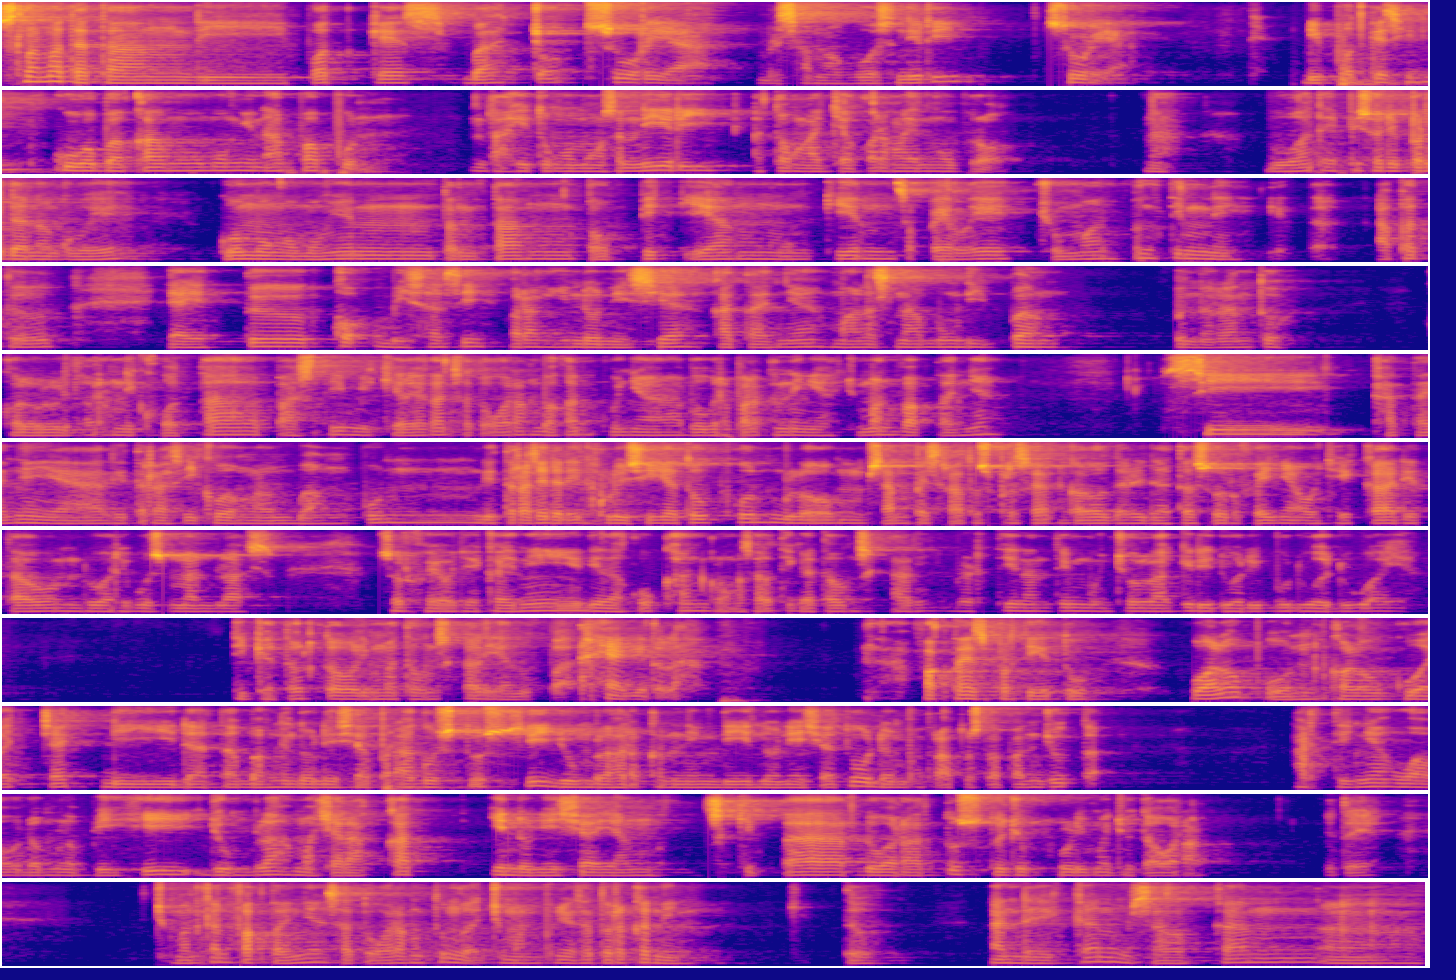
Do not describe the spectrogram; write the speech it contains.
Selamat datang di podcast Bacot Surya bersama gue sendiri, Surya. Di podcast ini gue bakal ngomongin apa pun, entah itu ngomong sendiri atau ngajak orang lain ngobrol. Nah, buat episode perdana gue, gue mau ngomongin tentang topik yang mungkin sepele cuman penting nih gitu. Apa tuh? Yaitu kok bisa sih orang Indonesia katanya malas nabung di bank? Beneran tuh kalau lihat orang di kota pasti mikirnya kan satu orang bahkan punya beberapa rekening ya. Cuman faktanya sih katanya ya literasi keuangan bank pun literasi dan inklusinya tuh pun belum sampai 100% kalau dari data surveinya OJK di tahun 2019. Survei OJK ini dilakukan kalau nggak salah tiga tahun sekali. Berarti nanti muncul lagi di 2022 ya. Tiga tahun atau lima tahun sekali ya lupa ya gitulah. Nah, faktanya seperti itu. Walaupun kalau gue cek di data Bank Indonesia per Agustus sih jumlah rekening di Indonesia tuh udah 408 juta. Artinya wah udah melebihi jumlah masyarakat Indonesia yang sekitar 275 juta orang gitu ya. Cuman kan faktanya satu orang tuh nggak cuma punya satu rekening gitu. Andaikan misalkan uh,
